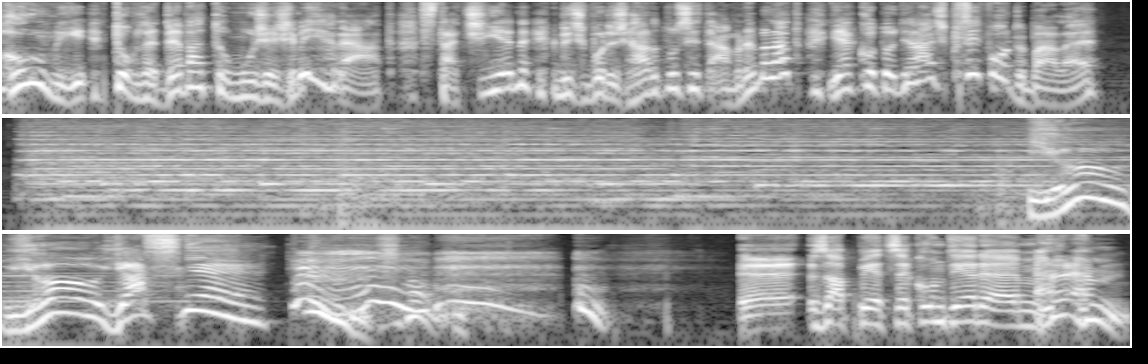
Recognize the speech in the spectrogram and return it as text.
Homie, tuhle debatu můžeš vyhrát. Stačí jen, když budeš hartusit a mrmlat, jako to děláš při fotbale. Jo, jo, jasně. E, za pět sekund jedem.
